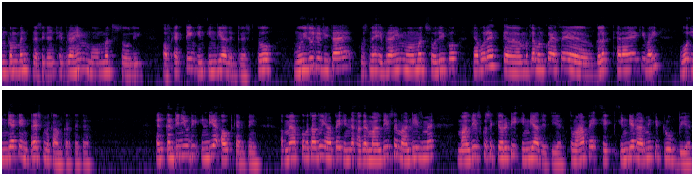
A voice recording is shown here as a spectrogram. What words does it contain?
incumbent president Ibrahim Mohammed Soli of acting in India's interest तो मुइजू जो जीता है, उसने इब्राहिम मोहम्मद सोली को क्या बोला है? मतलब उनको ऐसे गलत ठहराया है कि भाई, वो इंडिया के इंटरेस्ट में काम करते थे। And continue the India out campaign अब मैं आपको बता दूँ, यहाँ पे अगर मालदीव से मालदीव में, मालदीव को सिक्योरिटी इंडिया देती है तो वहाँ पे एक इंडियन आर्मी की ट्रूप भी है।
